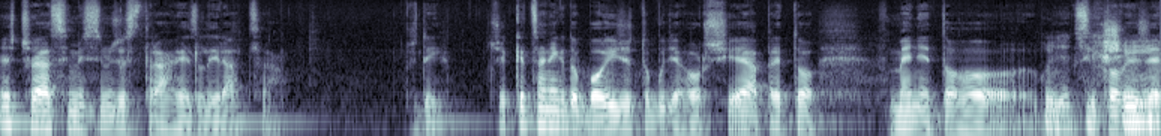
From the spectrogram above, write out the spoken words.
Vieš čo, ja si myslím, že strach je zlý radca. Vždy. Čiže keď sa niekto bojí, že to bude horšie a preto v mene toho bude si povie, že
